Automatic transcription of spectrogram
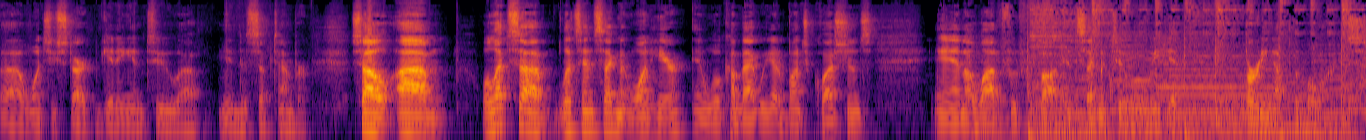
uh, once you start getting into uh, into September. So, um, well, let's uh, let's end segment one here, and we'll come back. We got a bunch of questions and a lot of food for thought in segment two when we hit burning up the boards.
